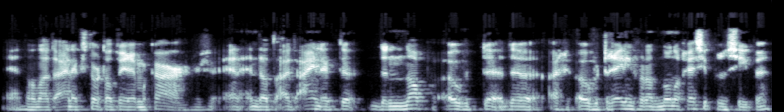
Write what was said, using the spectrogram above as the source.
En dan uiteindelijk stort dat weer in elkaar. Dus, en, en dat uiteindelijk de, de nap over de, de overtreding van het non-agressieprincipe,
